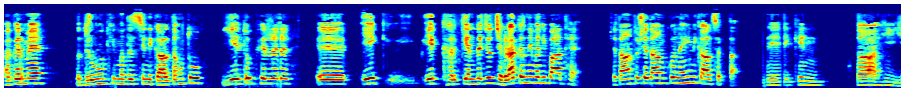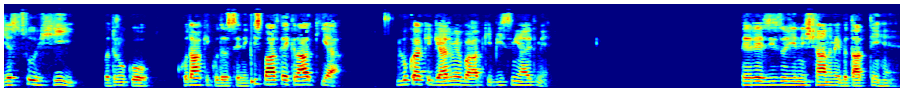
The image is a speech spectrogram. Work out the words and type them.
اگر میں بدروہوں کی مدد سے نکالتا ہوں تو یہ تو پھر ایک ایک گھر کے اندر جو جھگڑا کرنے والی بات ہے۔ شیطان تو شیطان کو نہیں نکال سکتا۔ لیکن خدا ہی، یسو ہی بدرو کو خدا کی قدرت سے نکل اس بات کا اقرار کیا۔ لکا کے گیارہویں باب کی بیسویں آیت میں۔ میرے عزیز و یہ نشان ہمیں بتاتے ہیں۔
